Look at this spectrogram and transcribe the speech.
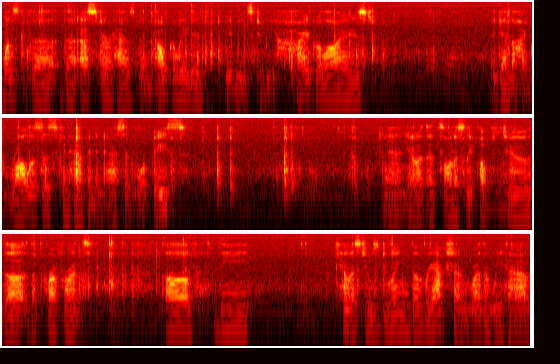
Once the, the ester has been alkylated, it needs to be hydrolyzed. Again, the hydrolysis can happen in acid or base. And, you know, it's honestly up to the, the preference of the chemist who's doing the reaction, whether we have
